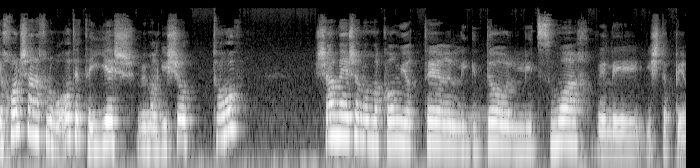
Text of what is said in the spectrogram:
ככל שאנחנו רואות את היש ומרגישות טוב, שם יש לנו מקום יותר לגדול, לצמוח ולהשתפר.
